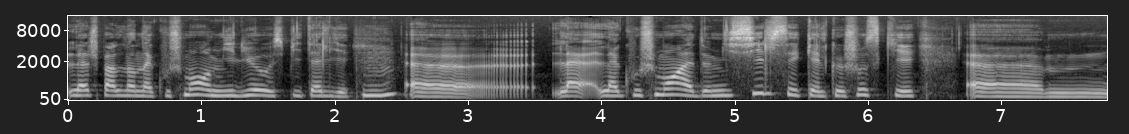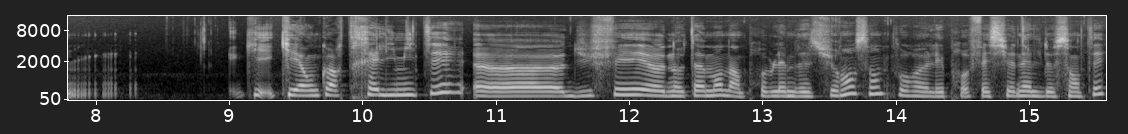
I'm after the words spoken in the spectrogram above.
là, je parle d'un accouchement en milieu hospitalier. Euh, l'accouchement à domicile, c'est quelque chose qui est, euh, qui, est encore très limité, euh, du fait notamment d'un problème d'assurance hein, pour les professionnels de santé.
